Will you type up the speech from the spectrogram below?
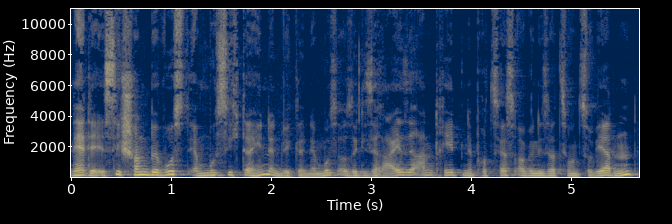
ne, der ist sich schon bewusst, er muss sich dahin entwickeln. Er muss also diese Reise antreten, eine Prozessorganisation zu werden.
